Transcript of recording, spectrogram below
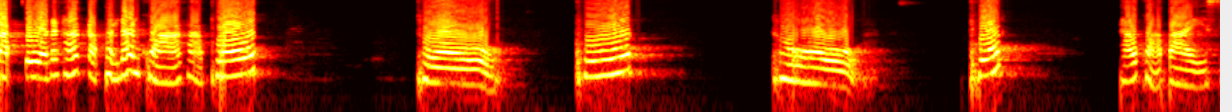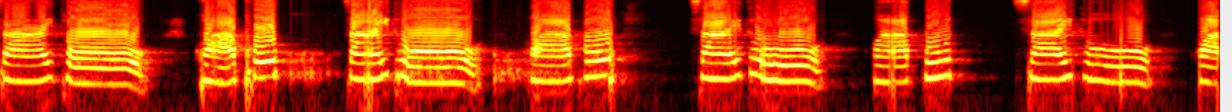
กลับตัวนะคะกลับทางด้านขวาค่ะพุทธโทพุทธโทพุทธเท้าขวาไปซ้ายโท ขวาพุทธซ้ายโทขวาพุทธซ้ายโทขวาพุทธซ้ายโทขวา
